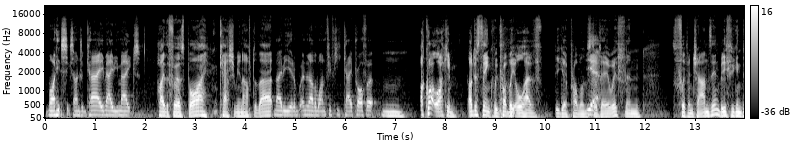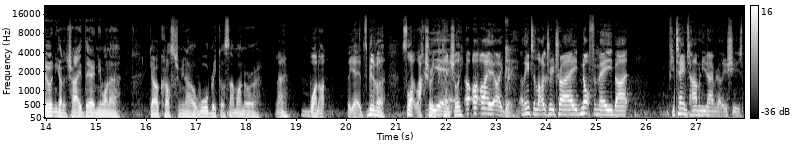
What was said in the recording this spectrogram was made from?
might hit 600k, maybe makes Pay the first buy, cash him in after that. maybe a- another 150k profit. Hmm. I quite like him. I just think we probably all have bigger problems Yeah. to deal with than flipping Chans in. But if you can do it and you got a trade there and you want to go across from, you know, a Warbrick or someone or, you know, hmm. why not? But yeah, it's a bit of a slight luxury Yeah, potentially. I, I, I agree. I think it's a luxury trade, not for me, but if your team's humming, you don't have any other issues.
